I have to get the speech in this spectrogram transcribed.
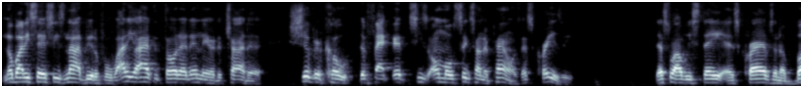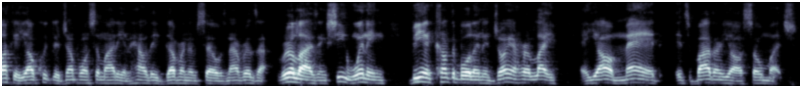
Nobody says she's not beautiful. Why do y'all have to throw that in there to try to sugarcoat the fact that she's almost 600 pounds? That's crazy. That's why we stay as crabs in a bucket. Y'all quick to jump on somebody and how they govern themselves, not realizing she winning, being comfortable and enjoying her life, and y'all mad it's bothering y'all so much.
